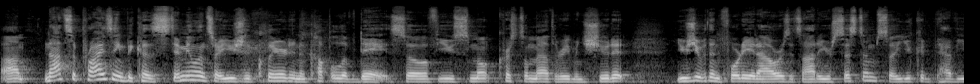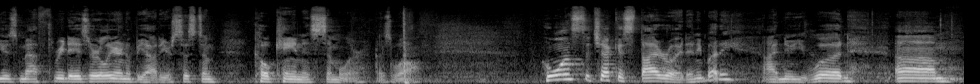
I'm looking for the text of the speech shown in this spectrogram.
Um, not surprising because stimulants are usually cleared in a couple of days. So if you smoke crystal meth or even shoot it, usually within 48 hours it's out of your system. So you could have used meth three days earlier and it'll be out of your system. Cocaine is similar as well. Who wants to check his thyroid? Anybody? I knew you would. Um,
